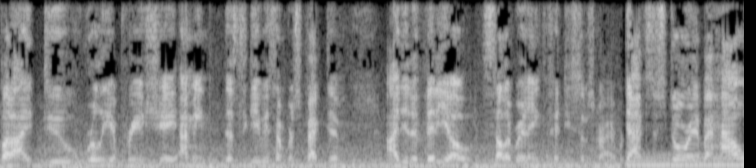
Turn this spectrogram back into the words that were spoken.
But I do really appreciate. I mean, just to give you some perspective, I did a video celebrating 50 subscribers. That's the story about how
